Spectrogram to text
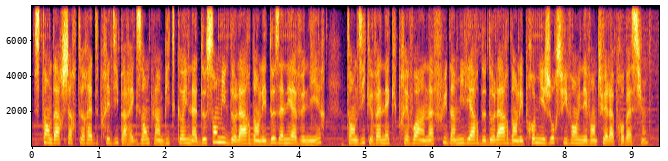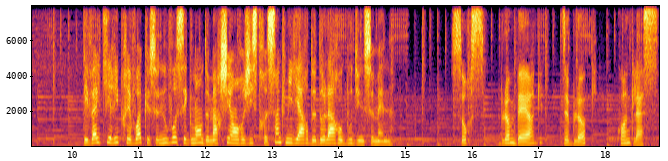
Standard Chartered prédit par exemple un Bitcoin à 200 000 dollars dans les deux années à venir, tandis que Vanek prévoit un afflux d'un milliard de dollars dans les premiers jours suivant une éventuelle approbation. Et Valkyrie prévoit que ce nouveau segment de marché enregistre 5 milliards de dollars au bout d'une semaine. Source Bloomberg, The Block, CoinGlass.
